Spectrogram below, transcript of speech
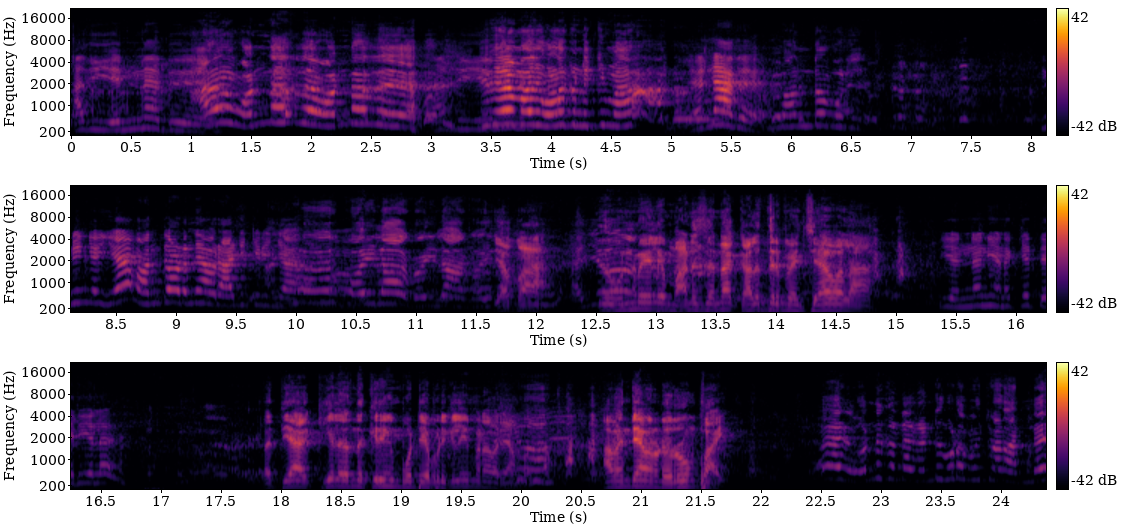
அது என்னது? அது ஒன்னது ஒன்னது. அது இதே மாதிரி உனக்கு நிக்குமா? என்னது? மண்டமுடி நீங்க ஏன் வந்த உடனே அவர் அடிக்கிறீங்க? கோயிலா கோயிலா ஏப்பா இது உண்மையிலே மனுஷனா கழுத்திருப்பேன் சேவலா. என்னன்னு எனக்கே தெரியல. பத்தியா கீழே இருந்து கிரீம் போட்டு எப்படி கிளீன் பண்ண வரையாம. அவன் தான் அவனோட ரூம் பாய் ஒண்ணு கண்டா ரெண்டு கூட போயிட்டு வாடா அண்ணே.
